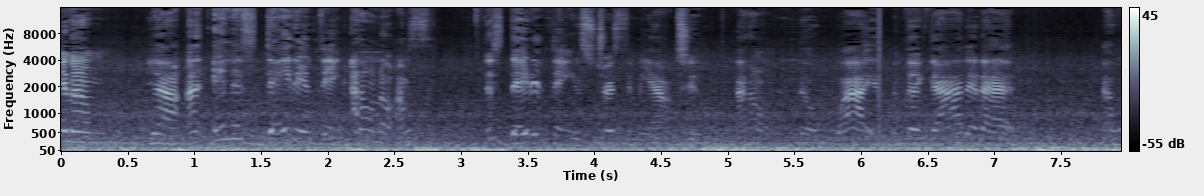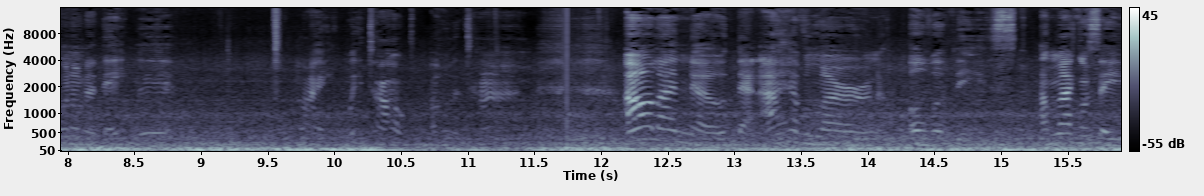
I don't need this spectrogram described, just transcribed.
And um, yeah, I, and this dating thing, I don't know. I'm this dating thing is stressing me out too. I don't know why. The guy that I I went on a date with, like we talk all the time. All I know that I have learned over these, I'm not gonna say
